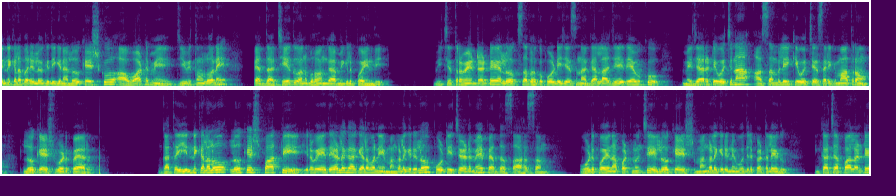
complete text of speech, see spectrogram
ఎన్నికల బరిలోకి దిగిన లోకేష్కు ఆ ఓటమి జీవితంలోనే పెద్ద చేదు అనుభవంగా మిగిలిపోయింది. విచిత్రం ఏంటంటే లోక్సభకు పోటీ చేసిన గల్లా జయదేవ్కు మెజారిటీ వచ్చినా అసెంబ్లీకి వచ్చేసరికి మాత్రం లోకేష్ ఓడిపోయారు. గత ఎన్నికలలో లోకేష్ పార్టీ ఇరవై ఐదేళ్ళుగా గెలవని మంగళగిరిలో పోటీ చేయడమే పెద్ద సాహసం. ఓడిపోయినప్పటి నుంచి లోకేష్ మంగళగిరిని వదిలిపెట్టలేదు. ఇంకా చెప్పాలంటే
